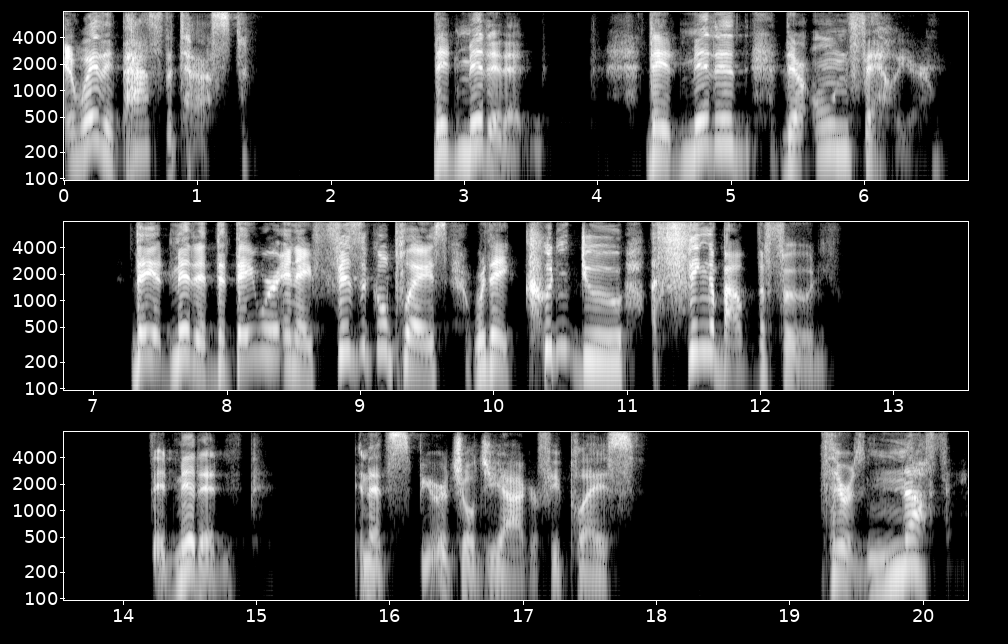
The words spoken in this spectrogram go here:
In a way, they passed the test. They admitted it. They admitted their own failure. They admitted that they were in a physical place where they couldn't do a thing about the food. They admitted in that spiritual geography place, there is nothing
